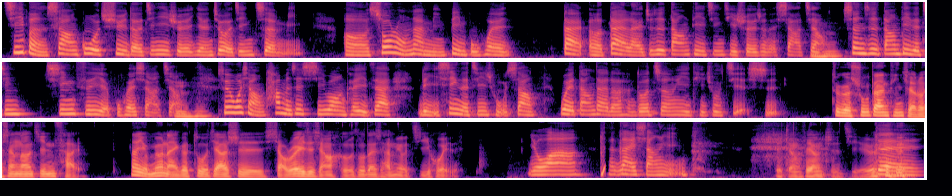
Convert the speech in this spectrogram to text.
基本上过去的经济学研究已经证明，呃，收容难民并不会带呃带来就是当地经济水准的下降，嗯、甚至当地的经薪资也不会下降。嗯、所以我想他们是希望可以在理性的基础上为当代的很多争议提出解释。这个书单听起来都相当精彩。那有没有哪一个作家是小瑞一直想要合作，但是还没有机会的？有啊，赖香吟。就讲的非常直接。对，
